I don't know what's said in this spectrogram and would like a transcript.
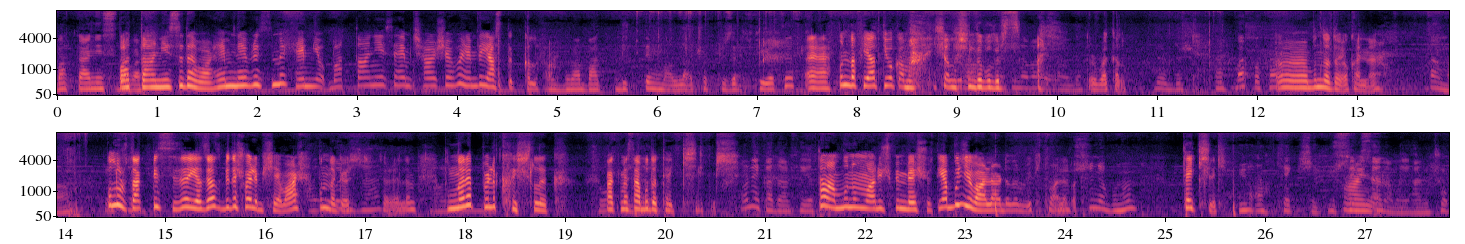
Battaniyesi de var. Battaniyesi de var. Hem nevresimi hem ya- battaniyesi hem çarşafı hem de yastık kılıfı. Ay, Buna bat, bittim vallahi çok güzel fiyatı. Ee, bunda fiyat yok ama inşallah buluruz. Bunda var herhalde. Dur bakalım. Dur dur. Heh, bak bakalım. Ee, bunda da yok anne. Tamam. Bulursak biz size yazacağız. Bir de şöyle bir şey var. Bunu da da gösterelim. Bunlar hep böyle kışlık. Çok Bak mesela bu güzel. da tek kişilikmiş. O ne kadar fiyatı? Tamam bunun var 3500. Ya bu civarlardadır büyük ihtimalle. bak. Ölçüsü ne bunun? Tek kişilik. Yuh, Ah, tek kişilik. 180 Aynen. ama yani çok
